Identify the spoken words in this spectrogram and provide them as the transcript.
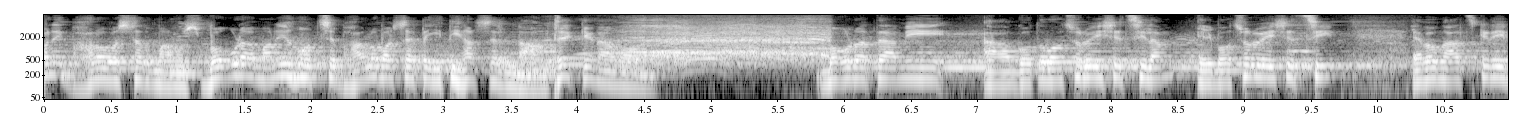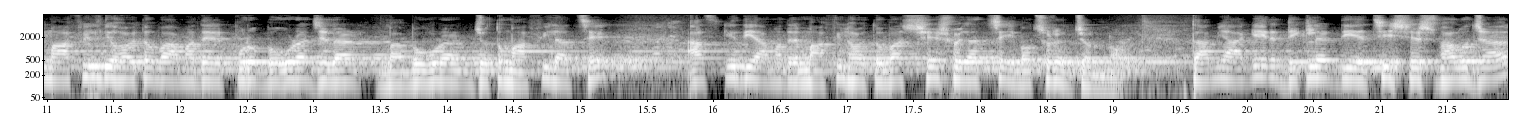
অনেক ভালোবাসার মানুষ। বগুড়া মানে হচ্ছে ভালোবাসা একটা ইতিহাসের নাম। ঠিক কিনা বল? বগুড়াতে আমি গত বছরও এসেছিলাম। এই বছরও এসেছি এবং আজকের এই মাহফিল দিয়ে হয়তো বা আমাদের পুরো বগুড়া জেলার বা বগুড়ার যত মাহফিল আছে, আজকে দিয়ে আমাদের মাহফিল হয়তো বা শেষ হয়ে যাচ্ছে এই বছরের জন্য। তো আমি আগে ডিক্লেয়ার দিয়েছি, শেষ ভালো যার।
